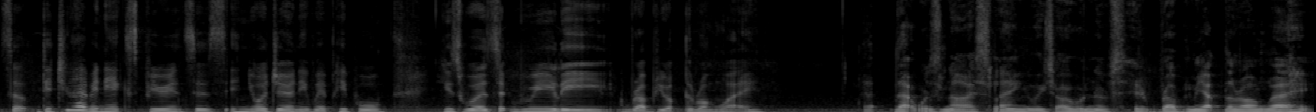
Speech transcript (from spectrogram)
So, did you have any experiences in your journey where people use words that really rubbed you up the wrong way? That was nice language. I wouldn't have said rubbed me up the wrong way.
